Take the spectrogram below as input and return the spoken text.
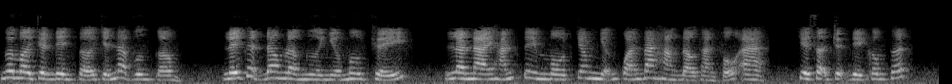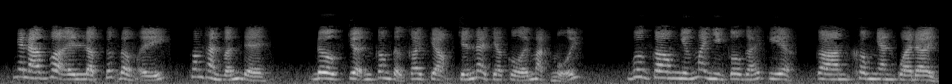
Người mời trịnh điền tới chính là vương công. Lý thịnh đông là người nhiều mưu trí lần này hắn tìm một trong những quán bar hàng đầu thành phố a, chỉ sợ trịnh điền không thích. Nghe nói vậy lập tức đồng ý, không thành vấn đề. Được trịnh công tử coi trọng chính là cho cô ấy mặt mũi. Vương công những mày nhìn cô gái kia, còn không nhanh qua đây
